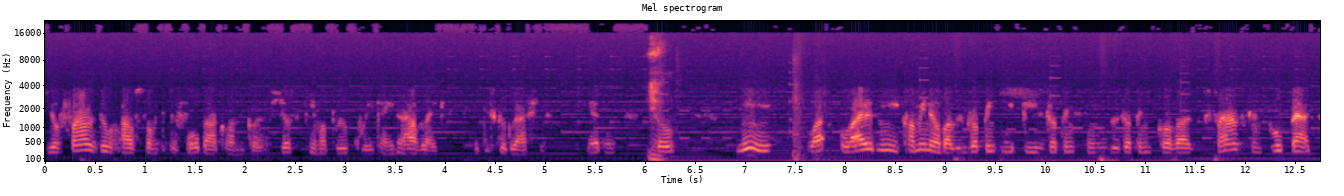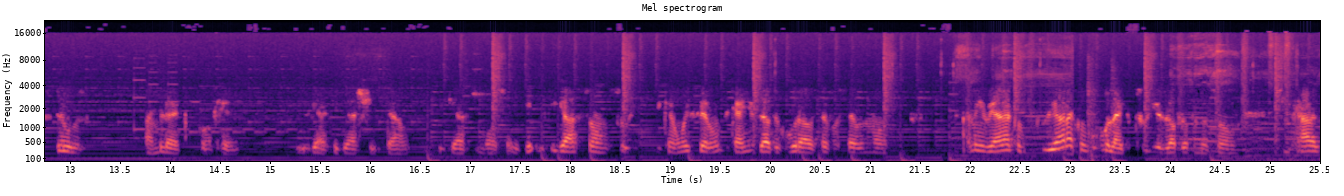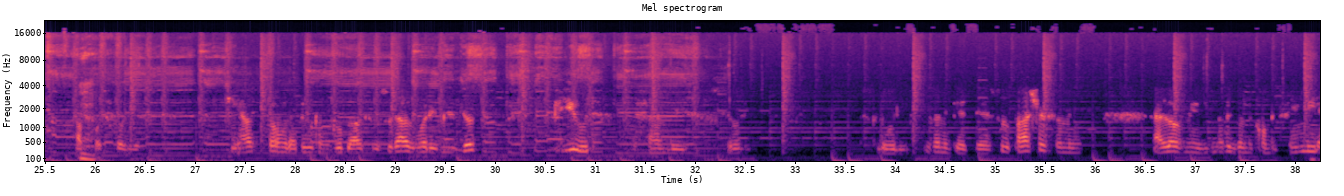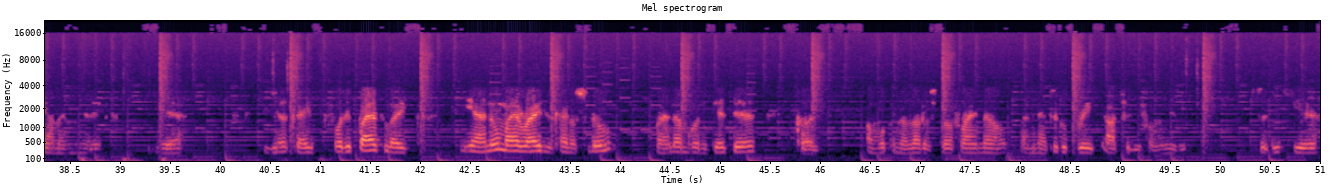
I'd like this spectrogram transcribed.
your fans don't have something to fall back on because it just came up real quick and you don't have like a discography. You get me? Yeah. So me, why, why me coming up, I've been dropping EPs, dropping singles, dropping covers. Fans can go back to those and be like, okay, you guys you got shit down, you got more, so you, get, you got songs, so you can wait seven, you can use that to hold ourselves for seven months. I mean, Rihanna can, Rihanna can go like two years without dropping a song. She has a Yeah. portfolio. She has songs that people can go back to. So that's what it is. Just build the fan base slowly. Slowly. You're gonna get there. So passion for me. I love music. Nothing's gonna come between me and my music. Yeah. Just like for the past like yeah, I know my ride is kind of slow, but I know I'm gonna get there because I'm working a lot of stuff right now. I mean, I took a break actually from music. So this year,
